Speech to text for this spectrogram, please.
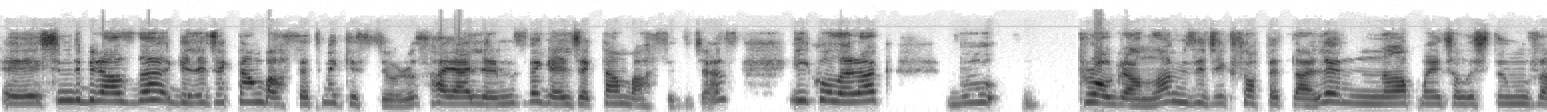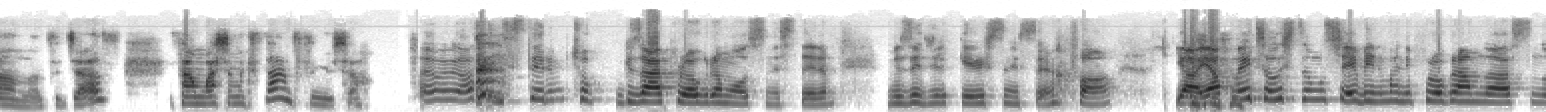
E, şimdi biraz da gelecekten bahsetmek istiyoruz. Hayallerimiz ve gelecekten bahsedeceğiz. İlk olarak bu programla, müzecilik sohbetlerle ne yapmaya çalıştığımızı anlatacağız. Sen başlamak ister misin Gülşah? Aslında isterim. Çok güzel program olsun isterim. Müzecilik gelişsin isterim falan. Ya yapmaya çalıştığımız şey benim hani programla aslında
